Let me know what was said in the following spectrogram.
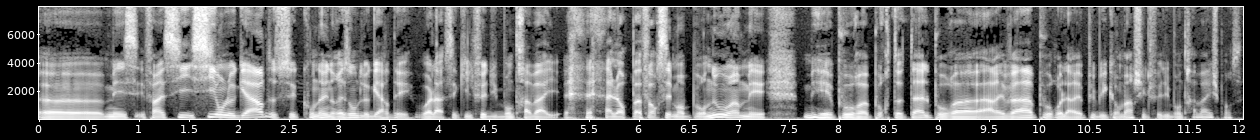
mais c'est- enfin, si, si on le garde, c'est qu'on a une raison de le garder. Voilà, c'est qu'il fait du bon travail. Alors pas forcément pour nous, hein, mais, mais pour, pour Total, pour euh, Areva, pour La République En Marche, il fait du bon travail, je pense.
